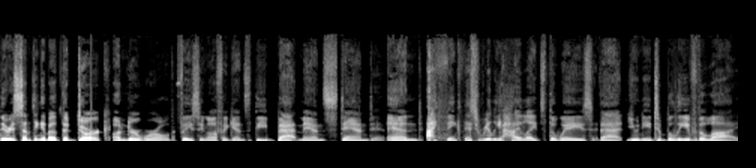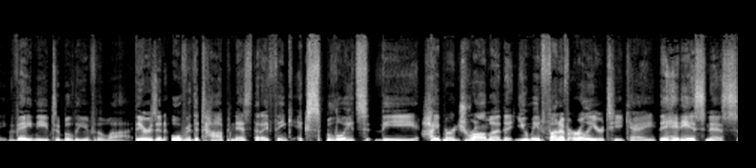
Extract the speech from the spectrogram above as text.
there is something about the dark underworld facing off against the Batman stand in. And I think this really highlights the ways that you need to believe the lie. They need to believe the lie. There is an over the topness that I think exploits the hyper drama that you made fun of earlier, TK. The hideousness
